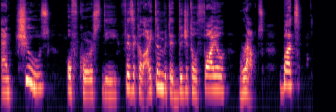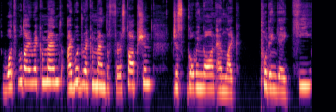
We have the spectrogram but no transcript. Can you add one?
and choose, of course, the physical item with a digital file route. But what would I recommend? I would recommend the first option just going on and like putting a key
